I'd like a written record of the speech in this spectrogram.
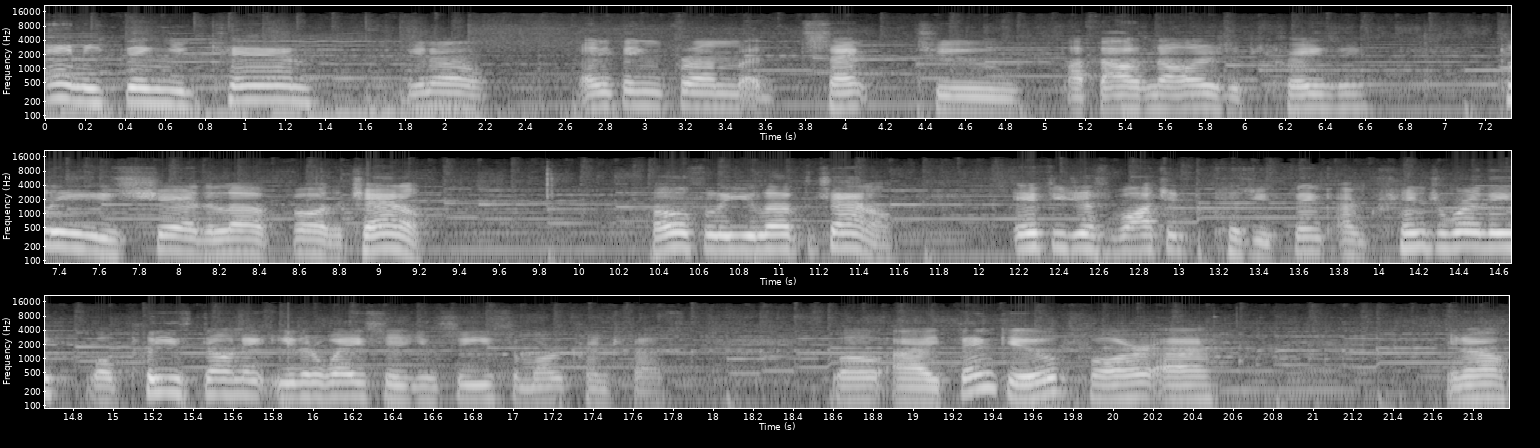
anything you can. You know, anything from a cent to a thousand dollars if you're crazy. Please share the love for the channel. Hopefully you love the channel. If you just watch it because you think I'm cringeworthy, well please donate either way so you can see some more cringe fest. Well, I thank you for, uh, you know,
